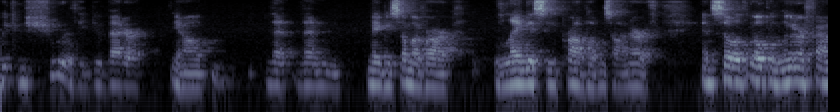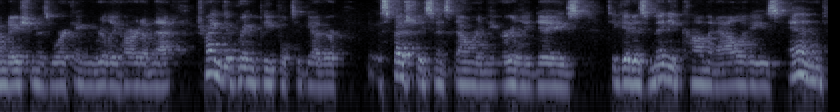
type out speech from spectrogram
we can surely do better you know that than maybe some of our legacy problems on earth. And so the open lunar foundation is working really hard on that trying to bring people together especially since now we're in the early days to get as many commonalities and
